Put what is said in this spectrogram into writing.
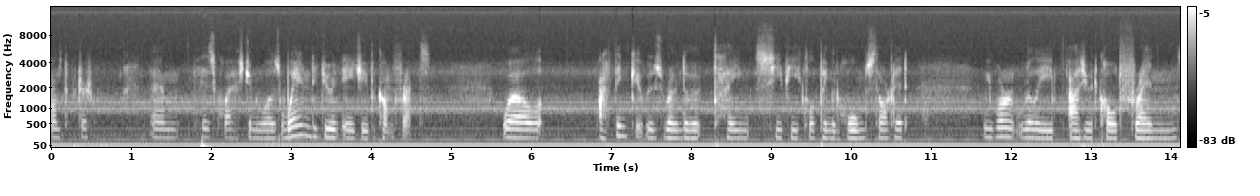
on Twitter. Um, his question was, when did you and AJ become friends? Well, I think it was round about time CP Clubbing and Home started. We weren't really, as you would call friends.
